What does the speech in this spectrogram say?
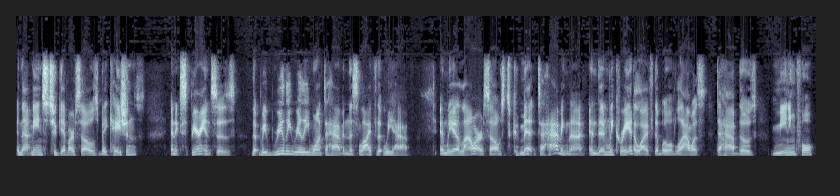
And that means to give ourselves vacations and experiences that we really really want to have in this life that we have. And we allow ourselves to commit to having that and then we create a life that will allow us to have those meaningful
